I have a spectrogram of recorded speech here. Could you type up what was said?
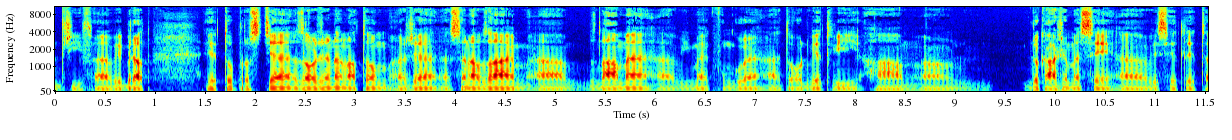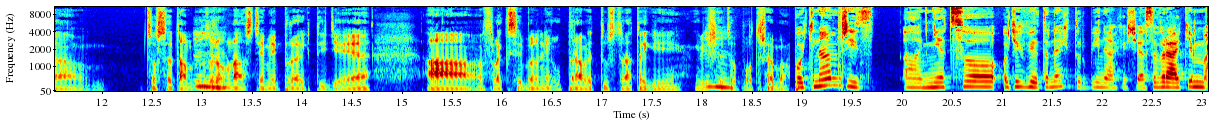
dřív vybrat. Je to prostě založené na tom, že se navzájem známe, víme, jak funguje to odvětví a dokážeme si vysvětlit, co se tam mm-hmm. zrovna s těmi projekty děje a flexibilně upravit tu strategii, když je mhm. to potřeba. Pojď nám říct uh, něco o těch větrných turbínách. Ještě já se vrátím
